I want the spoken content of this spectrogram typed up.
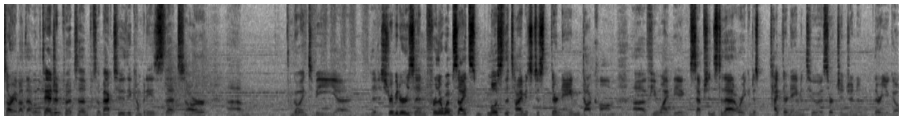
sorry about that little tangent, but uh, so back to the companies that are um, going to be uh, the distributors and for their websites most of the time it's just their name.com uh, a few might be exceptions to that or you can just type their name into a search engine and there you go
